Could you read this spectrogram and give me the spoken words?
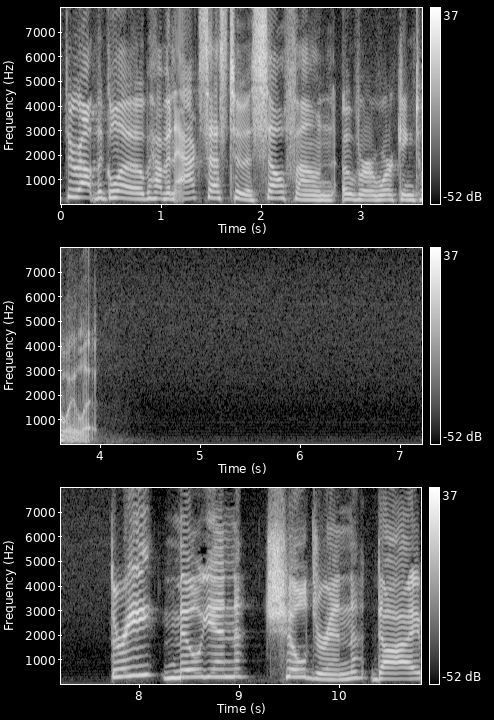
throughout the globe have an access to a cell phone over a working toilet. Three million children die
